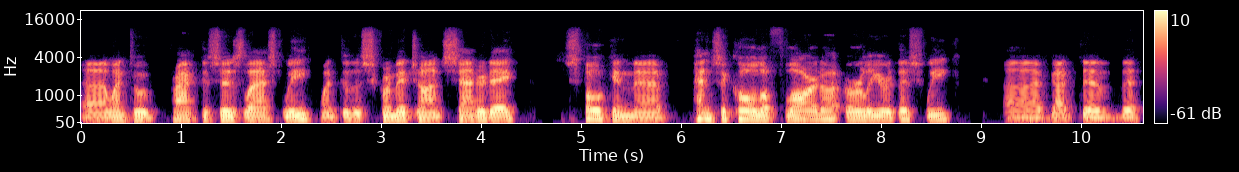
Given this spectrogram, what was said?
I uh, went to practices last week, went to the scrimmage on Saturday, spoke in uh, Pensacola, Florida earlier this week. Uh, I've got the, the,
